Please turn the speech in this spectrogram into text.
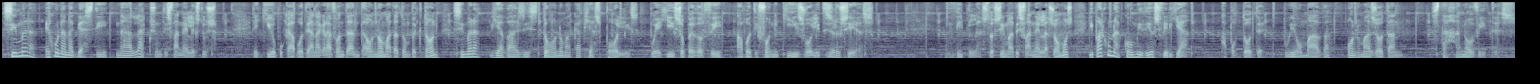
Σήμερα έχουν αναγκαστεί να αλλάξουν τις φανέλες τους. Εκεί όπου κάποτε αναγράφονταν τα ονόματα των παικτών, σήμερα διαβάζεις το όνομα κάποιας πόλης που έχει ισοπεδωθεί από τη φωνική εισβολή της Ρωσίας. Δίπλα στο σήμα της φανέλας όμως υπάρχουν ακόμη δύο σφυριά από τότε που η ομάδα ονομαζόταν Σταχανοβίτες.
